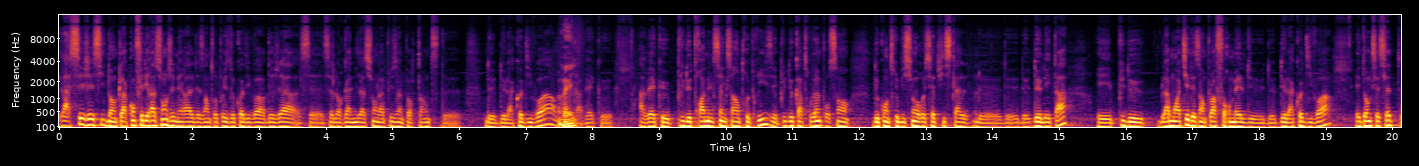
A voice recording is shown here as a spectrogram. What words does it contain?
la CGC, donc la Confédération Générale des Entreprises de Côte d'Ivoire, déjà, c'est l'organisation la plus importante de, de, la Côte d'Ivoire, avec, euh, avec euh, plus de 3500 entreprises et plus de 80% de contributions aux recettes fiscales de, de l'État et plus de la moitié des emplois formels de, la Côte d'Ivoire. Et donc, c'est cette,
